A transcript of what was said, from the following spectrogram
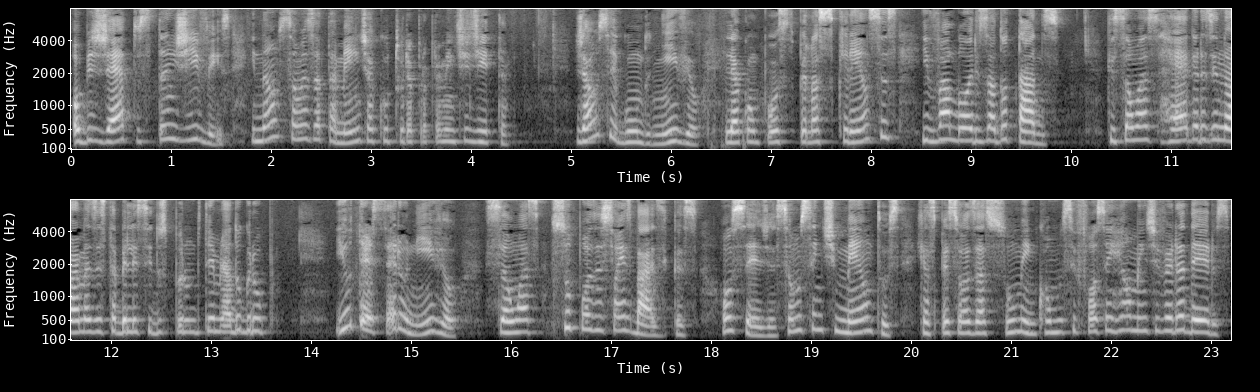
objetos tangíveis e não são exatamente a cultura propriamente dita. Já o segundo nível, ele é composto pelas crenças e valores adotados, que são as regras e normas estabelecidas por um determinado grupo. E o terceiro nível são as suposições básicas, ou seja, são os sentimentos que as pessoas assumem como se fossem realmente verdadeiros.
